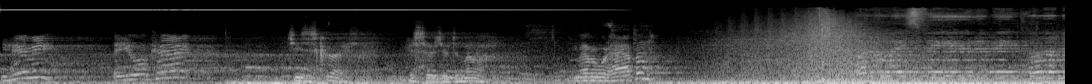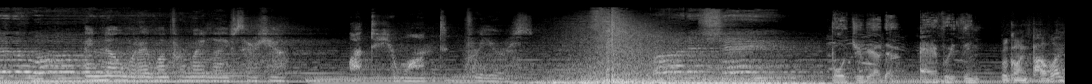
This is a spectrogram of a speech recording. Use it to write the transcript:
You hear me? Are you okay? Jesus Christ. You're Sergio De Mello. Remember what happened? What a waste for you to be pulled under the wall. I know what I want for my life, Sergio. What do you want for yours? What a shame. Pull together everything. We're going public?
